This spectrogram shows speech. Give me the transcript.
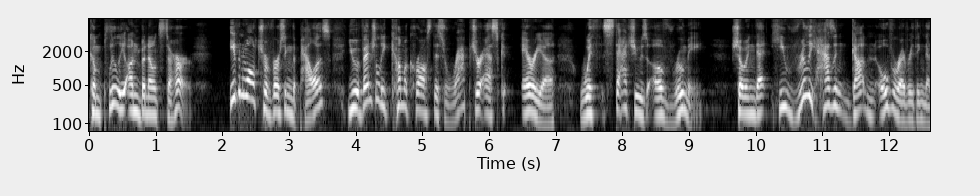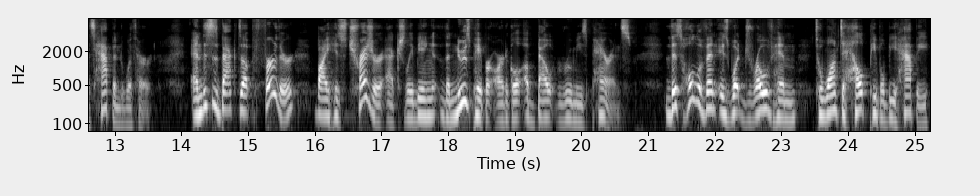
completely unbeknownst to her. Even while traversing the palace, you eventually come across this rapture esque area with statues of Rumi, showing that he really hasn't gotten over everything that's happened with her. And this is backed up further by his treasure actually being the newspaper article about Rumi's parents. This whole event is what drove him to want to help people be happy,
